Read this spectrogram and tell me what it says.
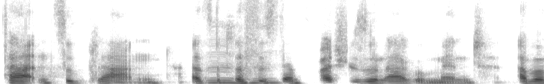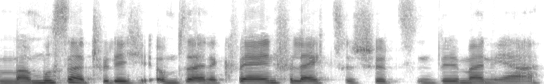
Taten zu planen. Also mhm. das ist mhm. dann zum Beispiel so ein Argument. Aber man muss natürlich, um seine Quellen vielleicht zu schützen, will man ja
